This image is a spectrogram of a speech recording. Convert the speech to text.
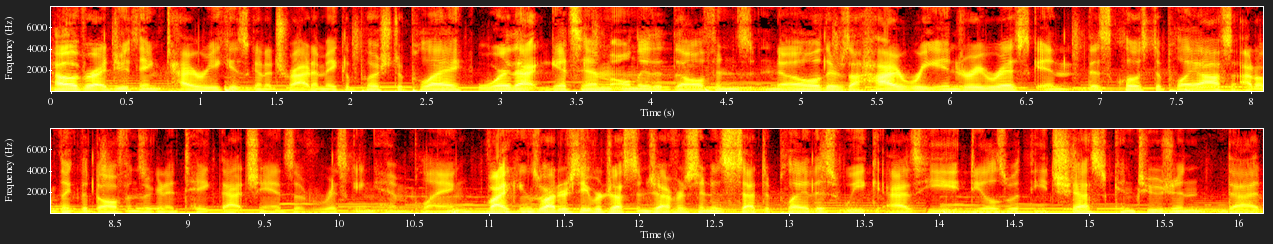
However, I do think Tyreek is going to try to make a push to play. Where that gets him, only the Dolphins know. There's a high re injury risk, and this close to playoffs, I don't think the Dolphins are going to take that chance of risking him playing. Vikings wide receiver Justin Jefferson is set to play this week as he deals with the chest contusion that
